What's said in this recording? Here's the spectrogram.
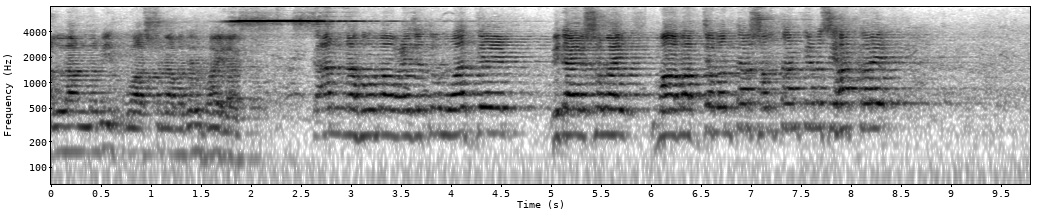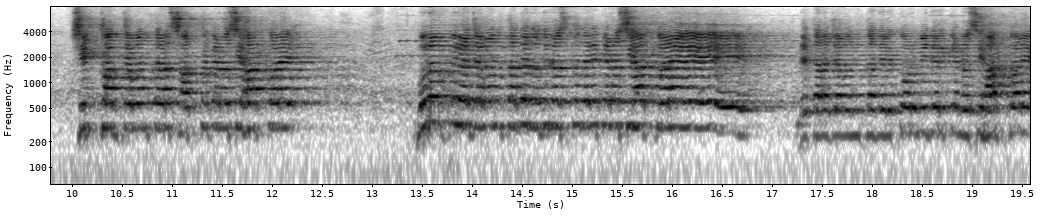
আল্লাহর নবীর ওয়াজ শুনে আমাদের ভয় লাগল কান্নাহু মাওয়াজাতু মুআদ্দিন। বিদায়ের সময় মা বাপ যেমন তার সন্তানকে নসিহাত করে, শিক্ষক যেমন তার ছাত্রকে নসিহাত করে মুরব্বীরা যেমন তাদের অধীনস্থদেরকে নসিহাত করে, নেতারা যেমন তাদের কর্মীদেরকে নসিহাত করে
